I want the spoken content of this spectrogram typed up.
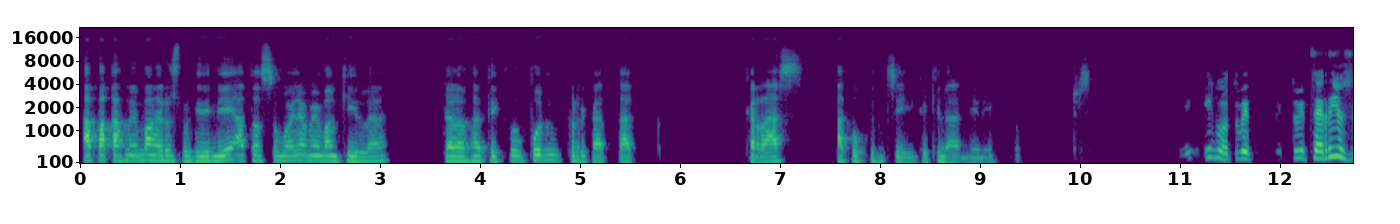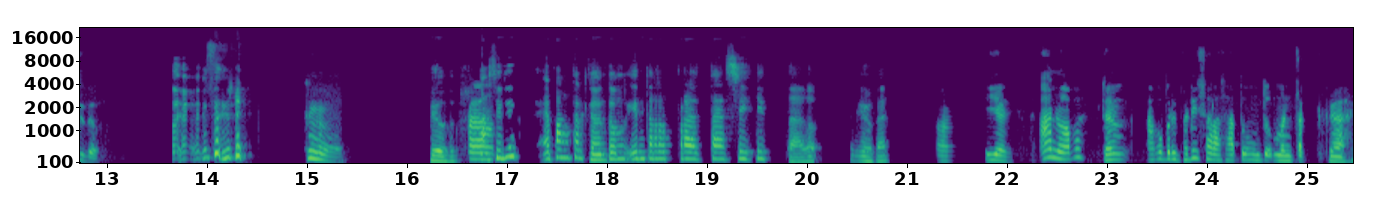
Apakah memang harus begini atau semuanya memang gila? Dalam hatiku pun berkata keras, aku benci kegilaan ini. Iku tweet tweet serius itu. Yo, aslinya emang tergantung interpretasi kita kok, yo kan? iya. Anu apa? Dan aku pribadi salah satu untuk mencegah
